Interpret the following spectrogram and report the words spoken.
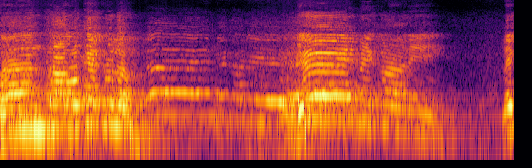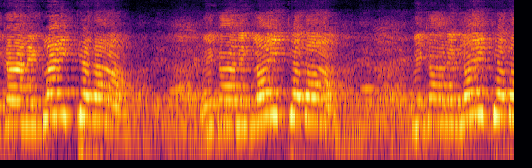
మనంతా ఒకే కులం. జై మెకానిక్. మెకానిక్ ఐక్యత. మెకానిక్ ఐక్యత. మెకానిక్ ఐక్యత.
